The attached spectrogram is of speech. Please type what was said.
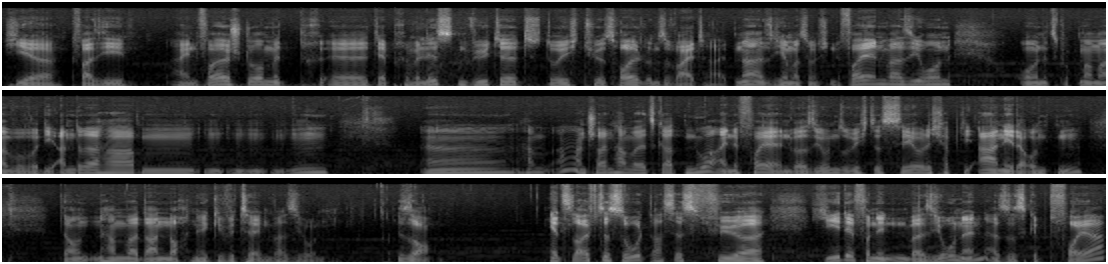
hier quasi ein Feuersturm mit äh, der Primalisten wütet durch Türshold und so weiter halt. Ne? Also hier haben wir zum Beispiel eine Feuerinvasion. Und jetzt gucken wir mal, wo wir die andere haben. Mm, mm, mm, äh, haben, ah, anscheinend haben wir jetzt gerade nur eine Feuerinvasion, so wie ich das sehe. Oder ich habe die. Ah, nee, da unten. Da unten haben wir dann noch eine Gewitterinvasion. So. Jetzt läuft es so, dass es für jede von den Invasionen, also es gibt Feuer,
